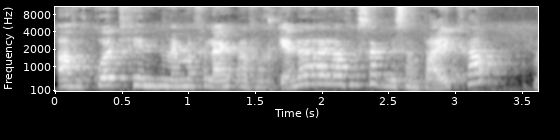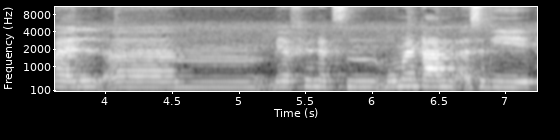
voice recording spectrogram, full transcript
einfach gut finden, wenn man vielleicht einfach generell einfach sagt, wir sind Biker, weil ähm, wir führen jetzt momentan, also die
